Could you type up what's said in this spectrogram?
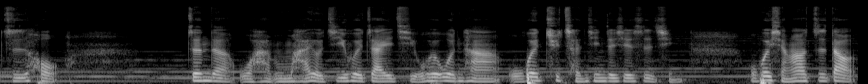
之后。真的，我还我们还有机会在一起。我会问他，我会去澄清这些事情。我会想要知道，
